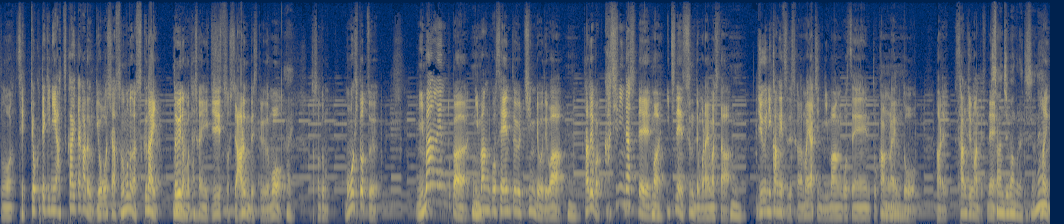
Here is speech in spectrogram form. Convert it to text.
その積極的に扱いたがる業者そのものが少ないというのも確かに事実としてあるんですけれども、はい。そのもう一つ2万円とかうん。2万5千円という賃料では、うん。例えば貸しに出して、まあ、1年住んでもらいました、12か月ですから、まあ、家賃2万5千円と考えると、あれ30万ですね。30万ぐらいですよね。はい、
